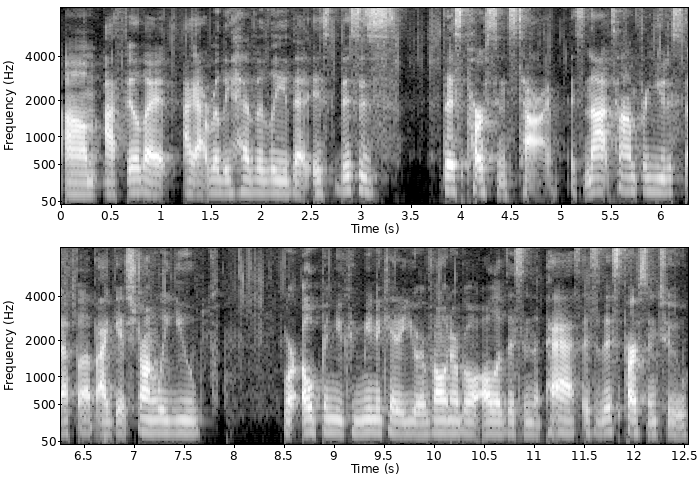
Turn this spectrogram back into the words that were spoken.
Um, I feel that I got really heavily that is this is this person's time. It's not time for you to step up. I get strongly you were open, you communicated, you were vulnerable, all of this in the past. Is this person to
